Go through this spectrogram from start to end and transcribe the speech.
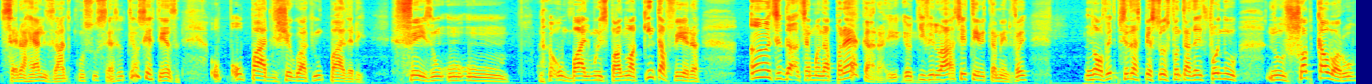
será realizado com sucesso. Eu tenho certeza. O, o padre chegou aqui, um padre, fez um, um, um, um baile municipal numa quinta-feira, antes da semana pré, cara. Eu tive lá, você teve também, não foi? 90% das pessoas fantasiadas foi no, no Shopping Caruaru,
